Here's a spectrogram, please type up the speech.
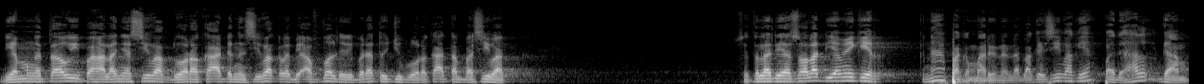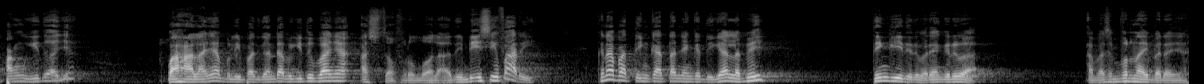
Dia mengetahui pahalanya siwak dua rakaat dengan siwak lebih afdal daripada 70 rakaat tanpa siwak. Setelah dia sholat dia mikir, kenapa kemarin anda pakai siwak ya? Padahal gampang begitu aja. Pahalanya berlipat ganda begitu banyak. Astagfirullahaladzim. Diistighfari. Kenapa tingkatan yang ketiga lebih tinggi daripada yang kedua? Apa sempurna ibadahnya?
